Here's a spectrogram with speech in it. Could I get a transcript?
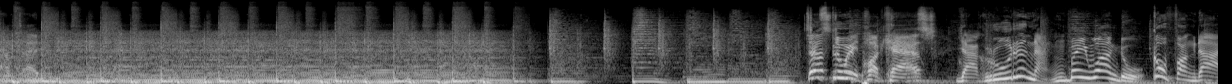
ครับใช่ Just Do It Podcast อยากรู้เรื่องหนังไม่ว่างดูก็ฟังได้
